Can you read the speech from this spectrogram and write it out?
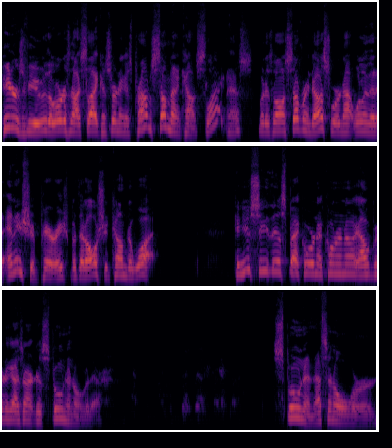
Peter's view, the Lord is not slack concerning his promise. Some men count slackness, but as long as suffering to us, we're not willing that any should perish, but that all should come to what? Can you see this back over in that corner now? I hope you guys aren't just spooning over there. Spooning, that's an old word.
